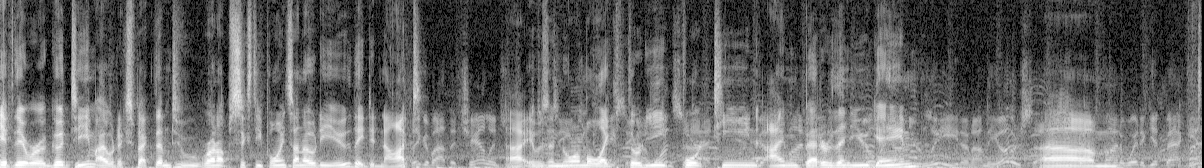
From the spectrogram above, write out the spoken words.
If they were a good team, I would expect them to run up 60 points on ODU. They did not. Think about the challenge Uh, it was a normal, like, facing. On one 38-14, side, you've got to I'm better than you game. your lead, and on the other side, you've got to Um, find a way to get back in it.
